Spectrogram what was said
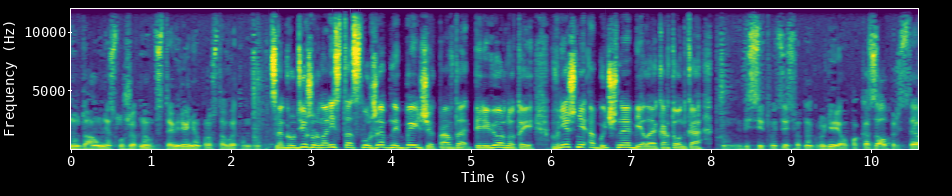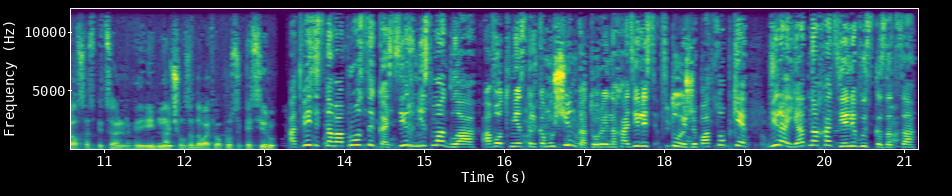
Ну да, у меня служебное удостоверение просто в этом. На груди журналиста служебный бейджик, правда, перевернутый. Внешне обычная белая картонка. Он висит вот здесь вот на груди, я его показал, представился специально и начал задавать вопросы кассиру. Ответить на вопросы кассир не смогла. А вот несколько мужчин, которые находились в той же подсобке, вероятно, хотели высказаться.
